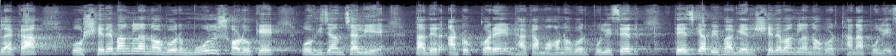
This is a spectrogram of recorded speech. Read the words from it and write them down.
এলাকা ও শেরেবাংলা নগর মূল সড়কে অভিযান চালিয়ে তাদের আটক করে ঢাকা মহানগর পুলিশের তেজগাঁ বিভাগের শেরেবাংলা নগর থানা পুলিশ।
